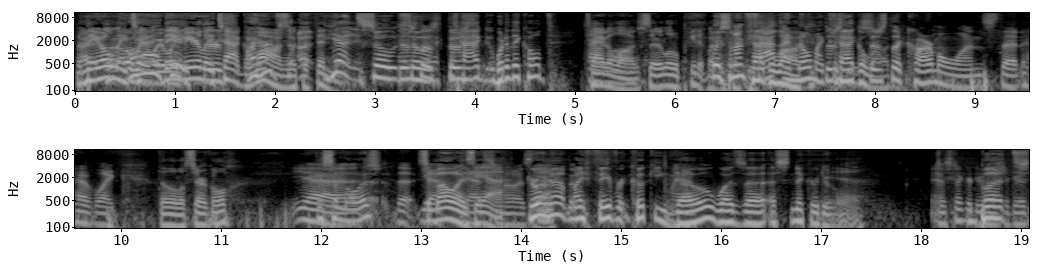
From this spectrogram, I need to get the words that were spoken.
But they I- only oh, tag, wait, they wait, merely there's- tag I heard along s- with the uh, thin yeah, mints. so There's so those- those- tag. What are they called? tagalongs. They're little peanut butter. Listen, I'm cookies. fat. I know my There's, Tagalog. there's the caramel ones that have like the little circle. Yeah the Samoas? The, Samoas, yeah. Samoas, Growing yeah. up, my favorite cookie Yeah. though was a, a Snickerdoodle. Yeah, yeah, snickerdoodles are But good.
